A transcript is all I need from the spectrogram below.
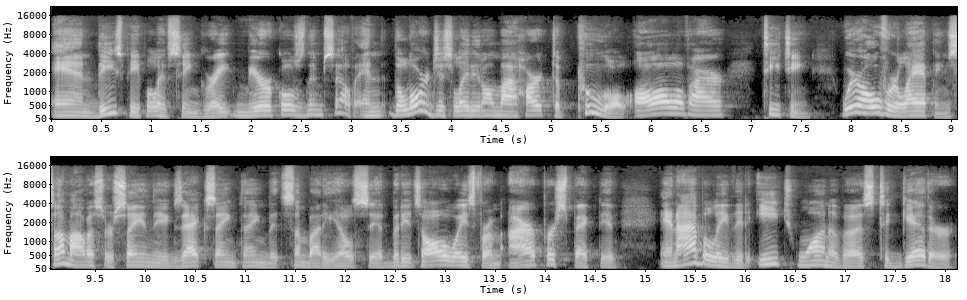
And these people have seen great miracles themselves. And the Lord just laid it on my heart to pool all of our teaching. We're overlapping. Some of us are saying the exact same thing that somebody else said, but it's always from our perspective. And I believe that each one of us together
